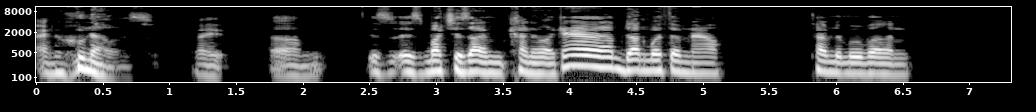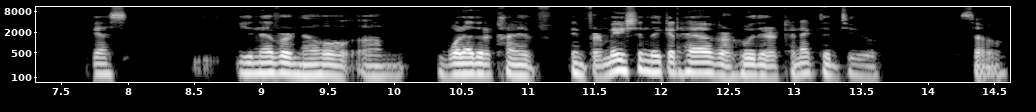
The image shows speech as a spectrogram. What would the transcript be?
and who knows, right? Um, as as much as I'm kind of like, eh, I'm done with him now. Time to move on. I guess you never know um what other kind of information they could have or who they're connected to. So,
